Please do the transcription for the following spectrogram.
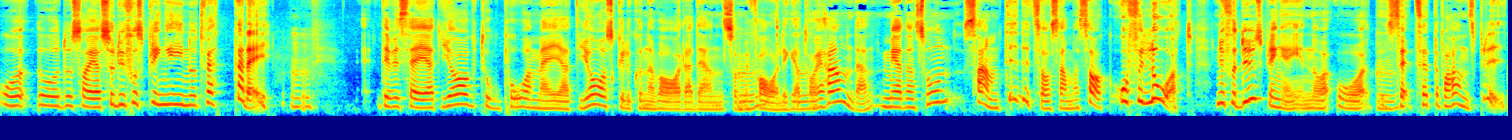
Och, och då sa jag så du får springa in och tvätta dig. Det vill säga att jag tog på mig att jag skulle kunna vara den som är farlig att ha i handen. Medan hon samtidigt sa samma sak. Och förlåt, nu får du springa in och, och sä- sätta på handsprit.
